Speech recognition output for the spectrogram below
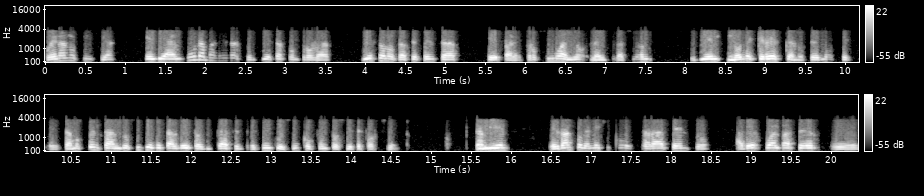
buena noticia, que de alguna manera se empieza a controlar y eso nos hace pensar que para el próximo año la inflación, si bien no decrezca en los temas que estamos pensando, sí llegue tal vez a ubicarse entre 5 y 5.7%. También el Banco de México estará atento a ver cuál va a ser eh,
